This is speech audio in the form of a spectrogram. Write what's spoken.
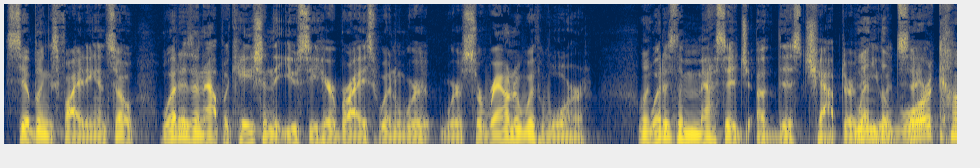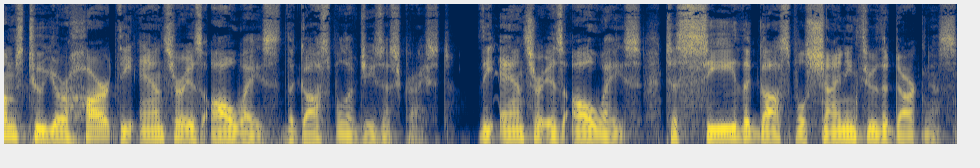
siblings fighting. And so, what is an application that you see here, Bryce, when we're we're surrounded with war? When, what is the message of this chapter? When the war say? comes to your heart, the answer is always the gospel of Jesus Christ. The answer is always to see the gospel shining through the darkness.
